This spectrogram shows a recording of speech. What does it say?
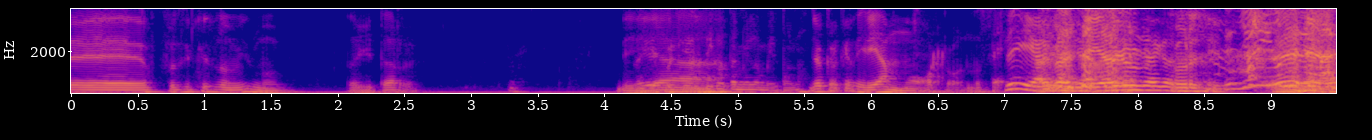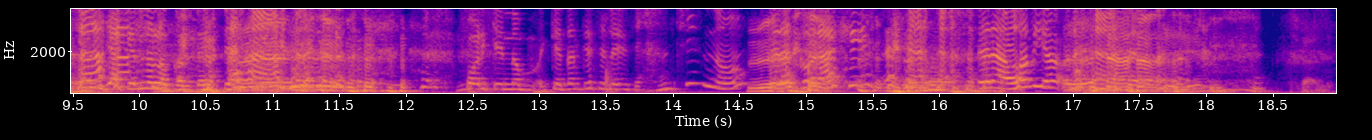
Eh, pues sí que es lo mismo, la guitarra. Diría... Él dijo también lo mismo, ¿no? Yo creo que diría morro, no sé. Sí, algo así, algo algo Yo digo que le ya que él no lo conteste. Porque no, ¿qué tal que se le dice, ah, chis, no? Era coraje, era odio. Chale.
